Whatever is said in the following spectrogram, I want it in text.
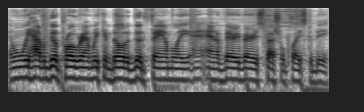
And when we have a good program, we can build a good family and, and a very, very special place to be.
